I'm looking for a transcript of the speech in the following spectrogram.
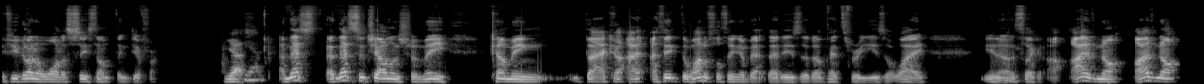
if you're going to want to see something different. Yes. Yeah. And that's and that's the challenge for me coming back. I, I think the wonderful thing about that is that I've had three years away. You know, it's like I have not I've not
